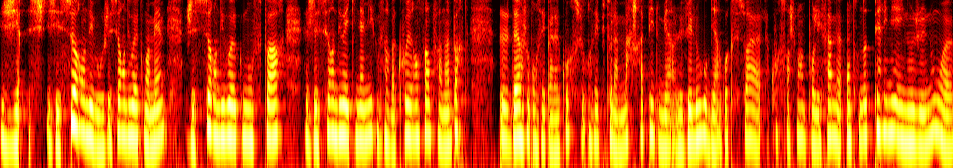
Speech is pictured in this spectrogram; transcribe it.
j'ai ce rendez-vous j'ai ce rendez-vous avec moi-même j'ai ce rendez-vous avec mon sport j'ai ce rendez-vous avec une amie comme ça on va courir ensemble enfin n'importe. Euh, d'ailleurs je vous conseille pas la course je vous conseille plutôt la marche rapide ou bien le vélo ou bien quoi que ce soit. La course franchement pour les femmes entre notre périnée et nos genoux euh,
